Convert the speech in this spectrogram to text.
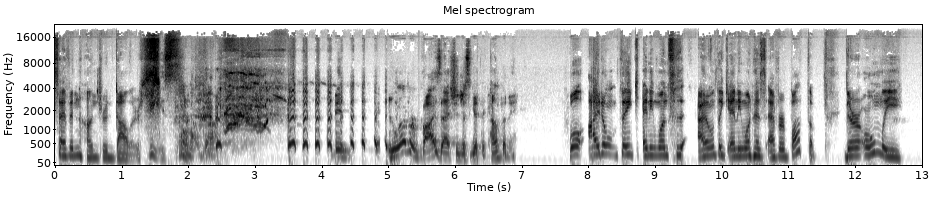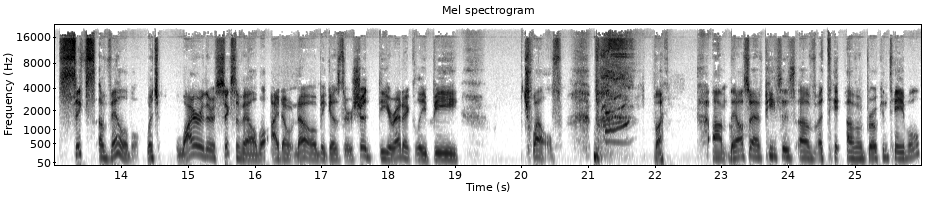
Seven hundred dollars. Jeez. Oh my god. I mean, whoever buys that should just get the company. Well, I don't think anyone's. I don't think anyone has ever bought them. There are only six available. Which why are there six available? I don't know because there should theoretically be twelve. but um, they also have pieces of a ta- of a broken table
